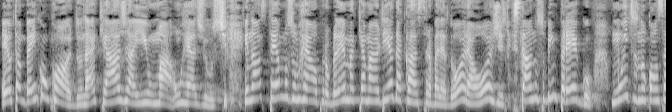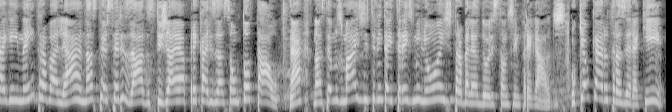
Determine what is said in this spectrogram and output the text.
eu também concordo, né, que haja aí uma, um reajuste. E nós temos um real problema que a maioria da classe trabalhadora hoje está no subemprego. Muitos não conseguem nem trabalhar nas terceirizadas, que já é a precarização total, né? Nós temos mais de 33 milhões de trabalhadores que estão desempregados. O que eu quero trazer aqui,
